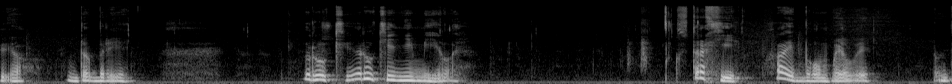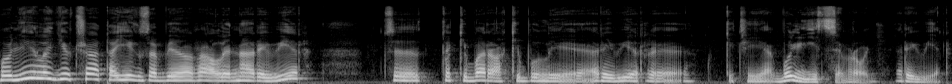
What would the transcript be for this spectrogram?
для удобрень. Руки, руки не міли. Страхи, хай Бог мили. Боліли дівчата, їх забирали на ревір. Це такі бараки були, ревір, е, чи як, больниці вроді, ревір.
